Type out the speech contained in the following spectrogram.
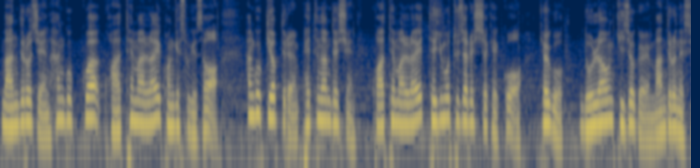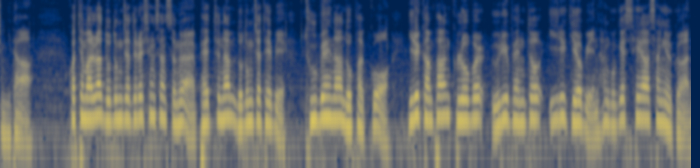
만들어진 한국과 과테말라의 관계 속에서 한국 기업들은 베트남 대신 과테말라에 대규모 투자를 시작했고 결국 놀라운 기적을 만들어냈습니다. 과테말라 노동자들의 생산성은 베트남 노동자 대비 두 배나 높았고 이를 간파한 글로벌 의류 벤더 1위 기업인 한국의 세아 상혁은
